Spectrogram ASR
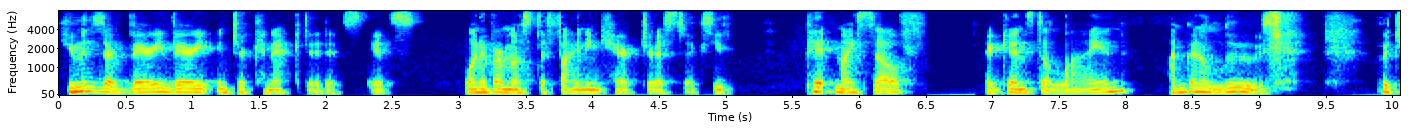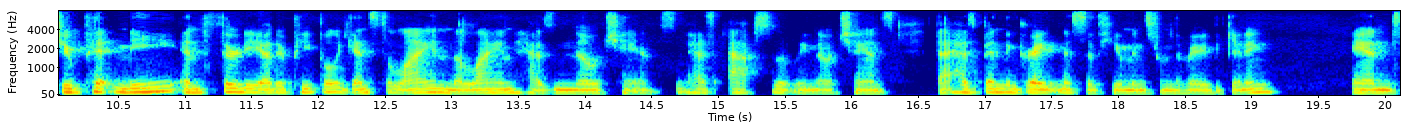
humans are very, very interconnected. It's, it's one of our most defining characteristics. You pit myself against a lion, I'm going to lose. but you pit me and 30 other people against a lion, and the lion has no chance. It has absolutely no chance that has been the greatness of humans from the very beginning. And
